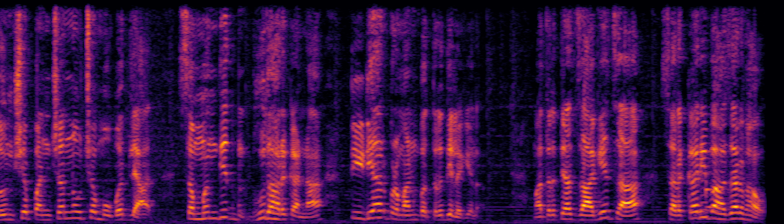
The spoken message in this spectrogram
दोनशे पंच्याण्णवच्या मोबदल्यात संबंधित भूधारकांना टीडीआर प्रमाणपत्र दिलं गेलं. मात्र त्या जागेचा सरकारी बाजारभाव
